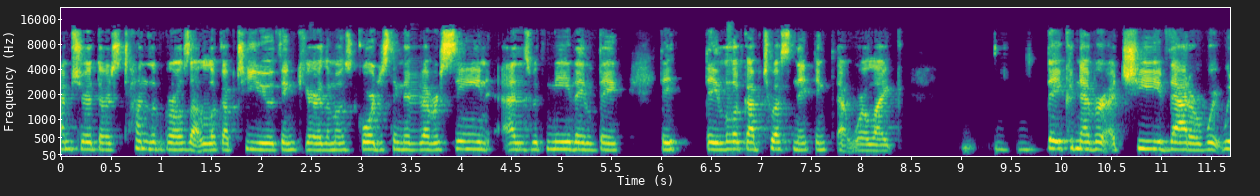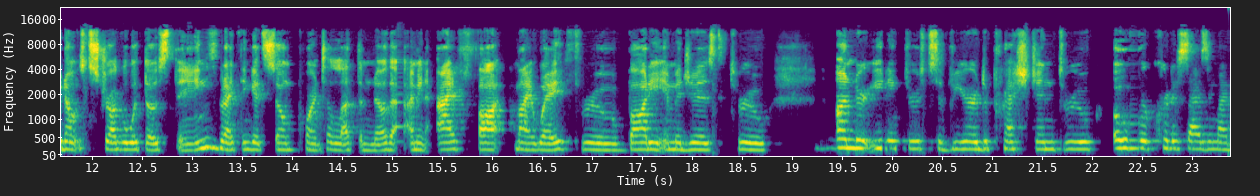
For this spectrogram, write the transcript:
i'm sure there's tons of girls that look up to you think you're the most gorgeous thing they've ever seen as with me they they they they look up to us and they think that we're like they could never achieve that or we, we don't struggle with those things but i think it's so important to let them know that i mean i fought my way through body images through mm-hmm. under eating through severe depression through over criticizing my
